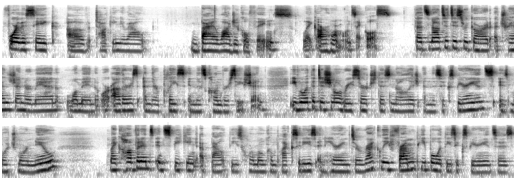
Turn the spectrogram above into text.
for the sake of talking about biological things like our hormone cycles. That's not to disregard a transgender man, woman, or others and their place in this conversation. Even with additional research, this knowledge and this experience is much more new. My confidence in speaking about these hormone complexities and hearing directly from people with these experiences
